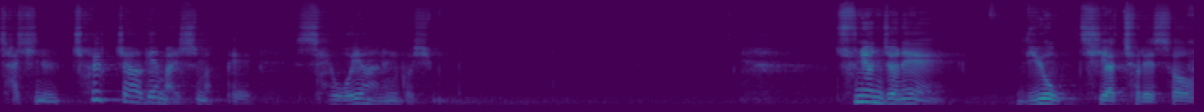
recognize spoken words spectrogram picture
자신을 철저하게 말씀 앞에 세워야 하는 것입니다. 수년 전에 뉴욕 지하철에서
